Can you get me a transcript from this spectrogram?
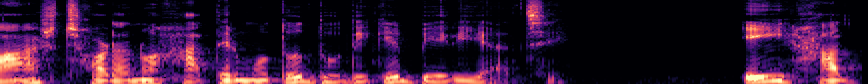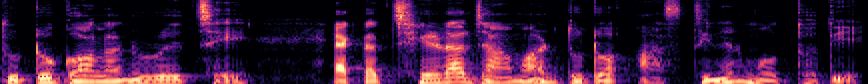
বাঁশ ছড়ানো হাতের মতো দুদিকে বেরিয়ে আছে। এই হাত দুটো গলানো রয়েছে একটা ছেঁড়া জামার দুটো আস্তিনের মধ্য দিয়ে।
